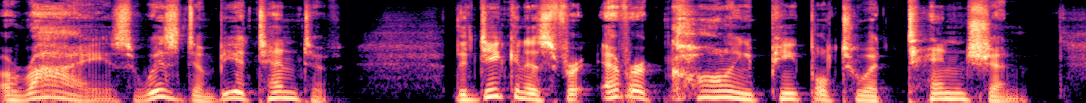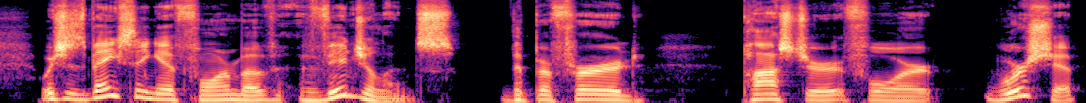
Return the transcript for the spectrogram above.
arise, wisdom, be attentive. The deacon is forever calling people to attention, which is basically a form of vigilance. The preferred posture for worship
